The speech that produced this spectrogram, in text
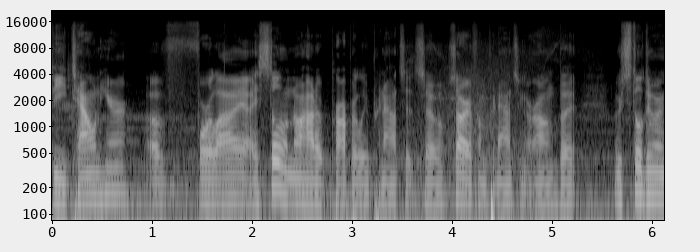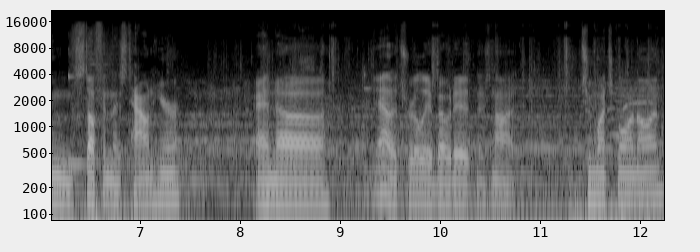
the town here of Forli. I still don't know how to properly pronounce it, so sorry if I'm pronouncing it wrong, but we're still doing stuff in this town here. And uh, yeah, that's really about it. There's not too much going on.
